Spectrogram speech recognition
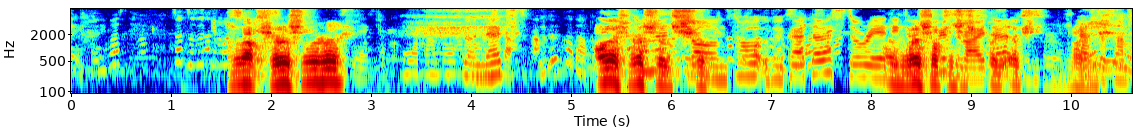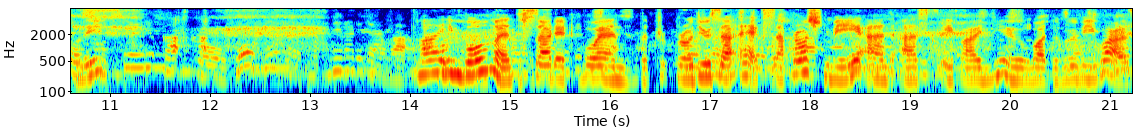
it. Isn't that seriously? Ruby? So next All this comment listen shit. from Tow Ubukata, story I editor, wish that this is pretty. Right. My involvement started when the pr- producer X approached me and asked if I knew what the movie was.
